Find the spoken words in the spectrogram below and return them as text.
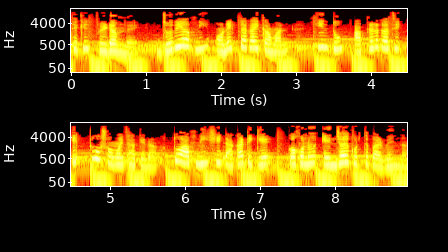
থেকে ফ্রিডম দেয়। যদি আপনি অনেক টাকাই কামান, কিন্তু আপনার কাছে একটুও সময় থাকে না, তো আপনি সেই টাকাটিকে কখনো এনজয় করতে পারবেন না।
